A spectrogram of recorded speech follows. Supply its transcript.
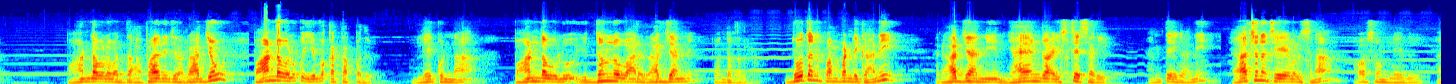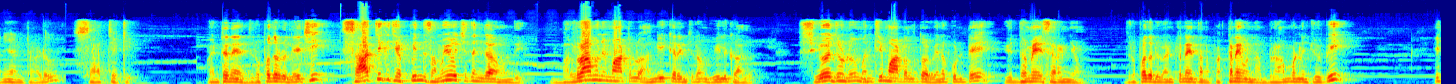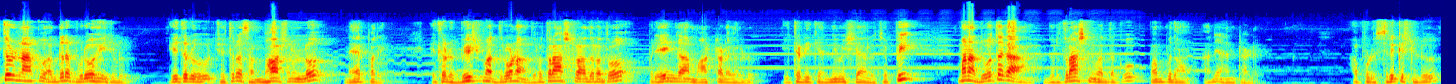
పాండవుల వద్ద అపహరించిన రాజ్యం పాండవులకు ఇవ్వక తప్పదు. లేకున్నా పాండవులు యుద్ధంలో వారి రాజ్యాన్ని పొందగలరు. దూతను పంపండి కానీ రాజ్యాన్ని న్యాయంగా ఇస్తే సరి. అంతేగాని యాచన చేయవలసిన అవసరం లేదు అని అంటాడు సాత్యకి. వెంటనే ద్రుపదుడు లేచి సాత్యకి చెప్పింది సమయోచితంగా ఉంది. బలరాముని మాటలు అంగీకరించడం వీలు కాదు. సుయోధనుడు మంచి మాటలతో వినుకుంటే యుద్ధమే శరణ్యం. ద్రుపదుడు వెంటనే తన పక్కనే ఉన్న బ్రాహ్మణ్ణి చూపి ఇతడు నాకు అగ్ర పురోహితుడు. ఇతడు చతుర సంభాషణలో నేర్పరి. ఇతడు భీష్మ ద్రోణ ధృతరాష్ట్రాదులతో ప్రియంగా మాట్లాడగలడు. ఇతడికి అన్ని విషయాలు చెప్పి మన దూతగా ధృతరాష్ట్రుని వద్దకు పంపుదాం అని అంటాడు. అప్పుడు శ్రీకృష్ణుడు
